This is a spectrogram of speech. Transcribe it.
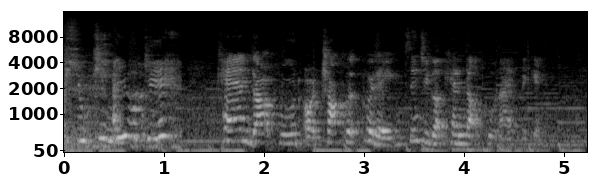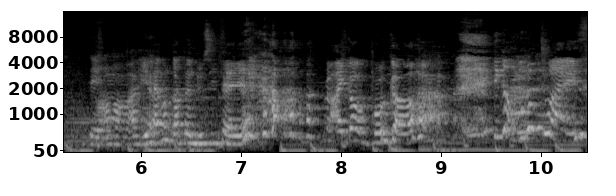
Puking. Are you okay? Canned dog food or chocolate pudding? Since you got canned dog food, I think it. Then Oh, I you have- haven't gotten juicy pear yet. I got booger. you got food twice.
